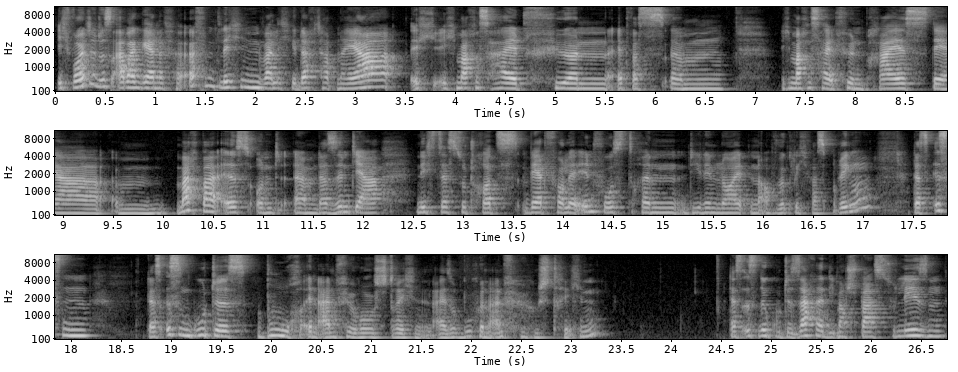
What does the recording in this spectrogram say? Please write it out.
ich wollte das aber gerne veröffentlichen, weil ich gedacht habe, naja, ich, ich mache es halt für ein etwas, ähm, ich mache es halt für einen Preis, der ähm, machbar ist. Und ähm, da sind ja nichtsdestotrotz wertvolle Infos drin, die den Leuten auch wirklich was bringen. Das ist ein, das ist ein gutes Buch in Anführungsstrichen, also Buch in Anführungsstrichen. Das ist eine gute Sache, die macht Spaß zu lesen.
